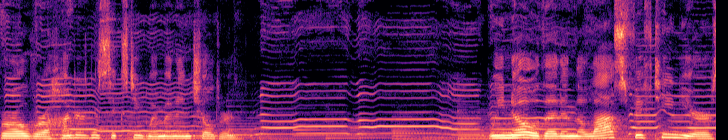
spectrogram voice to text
for over 160 women and children. We know that in the last 15 years,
